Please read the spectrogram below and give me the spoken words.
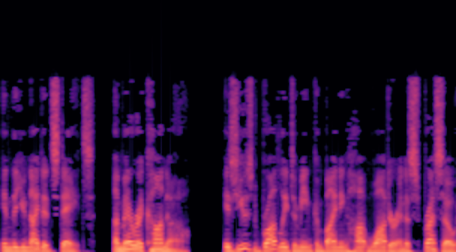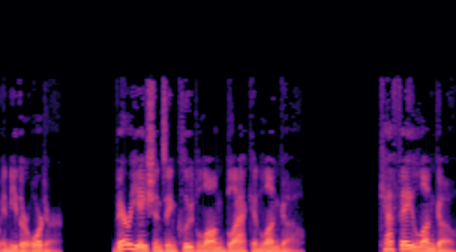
In the United States, Americano is used broadly to mean combining hot water and espresso in either order. Variations include long black and lungo. Café lungo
